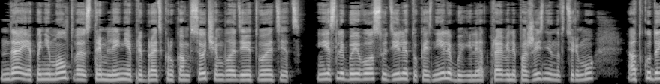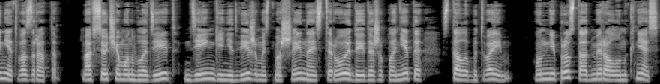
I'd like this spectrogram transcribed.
«Да, я понимал твое стремление прибрать к рукам все, чем владеет твой отец. Если бы его осудили, то казнили бы или отправили пожизненно в тюрьму, откуда нет возврата. А все, чем он владеет – деньги, недвижимость, машины, астероиды и даже планеты – стало бы твоим. Он не просто адмирал, он князь,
